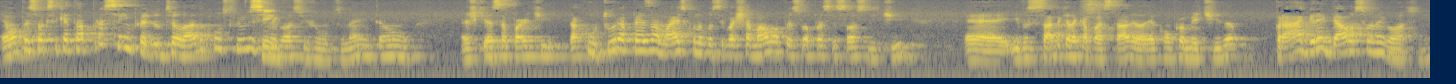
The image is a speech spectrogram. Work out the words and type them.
é uma pessoa que você quer estar para sempre ali do teu lado construindo Sim. esse negócio juntos, né? Então, acho que essa parte da cultura pesa mais quando você vai chamar uma pessoa para ser sócio de ti é, e você sabe que ela é capacitada, ela é comprometida para agregar o seu negócio, né?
